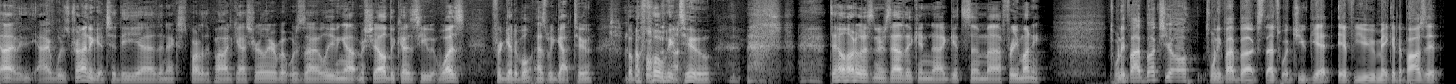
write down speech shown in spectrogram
I, I was trying to get to the uh, the next part of the podcast earlier, but was uh, leaving out Michel because he was forgettable as we got to. But before we do, tell our listeners how they can uh, get some uh, free money. 25 bucks, y'all. 25 bucks. That's what you get if you make a deposit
